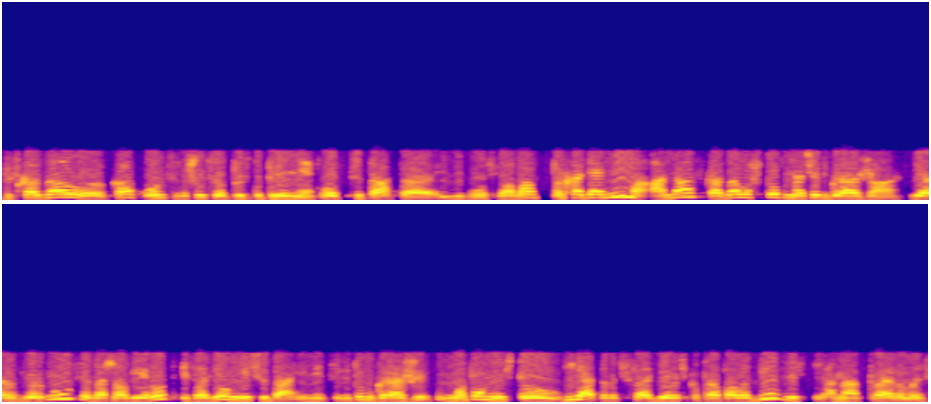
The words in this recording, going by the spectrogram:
рассказал, как он совершил свое преступление. Вот цитата его слова. «Проходя мимо, она сказала что-то насчет гаража. Я развернулся остановился, зажал ей рот и завел ее сюда, имеется в виду в гаражи. Напомню, что 9 числа девочка пропала без вести, она отправилась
